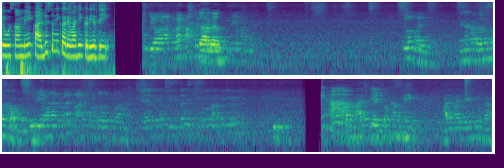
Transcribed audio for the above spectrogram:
તેઓ સામે કાયદેસરની કાર્યવાહી કરી હતી. એના చేసుకుంటాం మరి మరి చేసుకుంటాం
